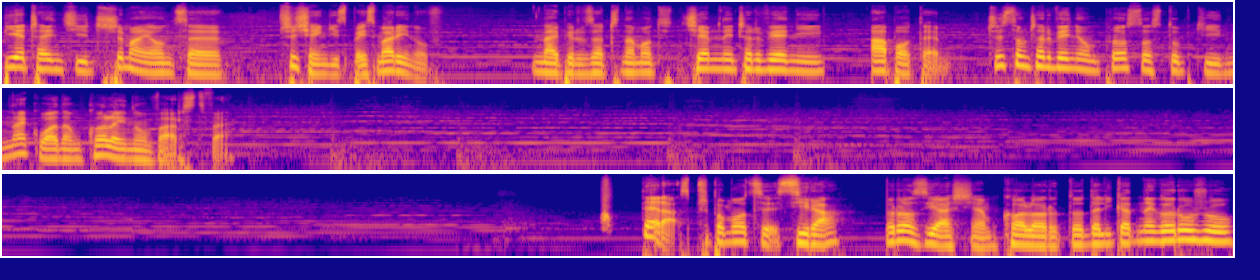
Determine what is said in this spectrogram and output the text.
pieczęci trzymające przysięgi Space Marinów. Najpierw zaczynam od ciemnej czerwieni, a potem czystą czerwienią prosto z tubki nakładam kolejną warstwę. Teraz przy pomocy Sira rozjaśniam kolor do delikatnego różu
